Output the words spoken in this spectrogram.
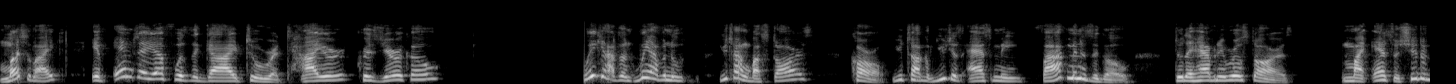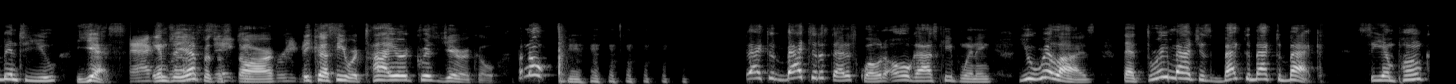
Much like if MJF was the guy to retire Chris Jericho, we got to, we have a new you talking about stars? Karl, you talk you just asked me five minutes ago, do they have any real stars? My answer should have been to you, yes. Maxwell MJF is a star Freeman. because he retired Chris Jericho. But no, back to back to the status quo. The old guys keep winning. You realize that three matches back to back to back, CM Punk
